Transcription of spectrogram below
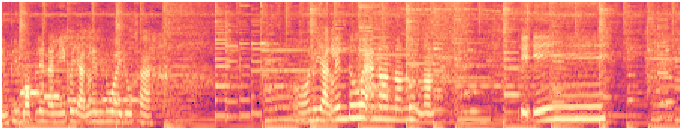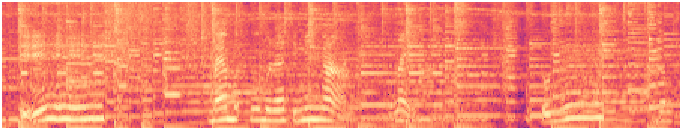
ห็นพี่บ๊อบเล่นอันนี้ก็อยากเล่นด้วยดูค่ะอ๋อหนูอยากเล่นด้วยอะนอนนอนลูกนอนเอ๊ะเอ๊ะเอ๊ะแม่มือมือมือเลยสิมีงานตรงไหนโดนแม่เดินไป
